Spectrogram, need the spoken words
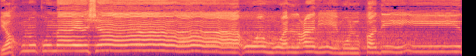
يخلق ما يشاء وهو العليم القدير.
